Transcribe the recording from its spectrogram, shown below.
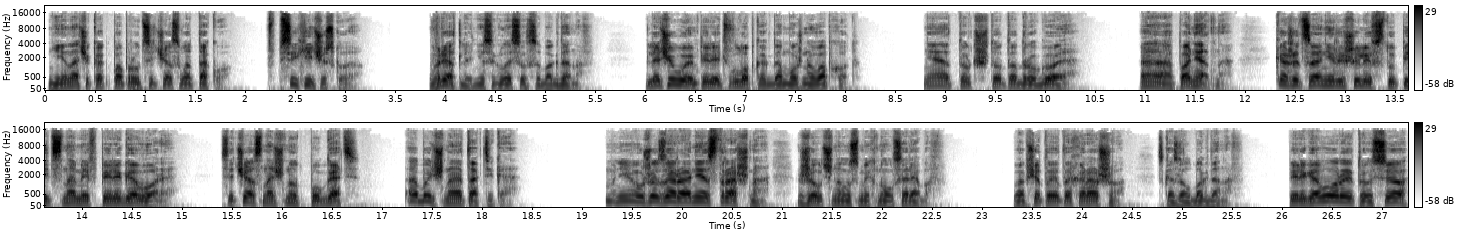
«Не иначе, как попрут сейчас в атаку. В психическую». «Вряд ли», — не согласился Богданов. «Для чего им переть в лоб, когда можно в обход?» «Нет, тут что-то другое». «А, понятно. Кажется, они решили вступить с нами в переговоры. Сейчас начнут пугать. Обычная тактика». «Мне уже заранее страшно», — желчно усмехнулся Рябов. «Вообще-то это хорошо», — сказал Богданов. «Переговоры, то все,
